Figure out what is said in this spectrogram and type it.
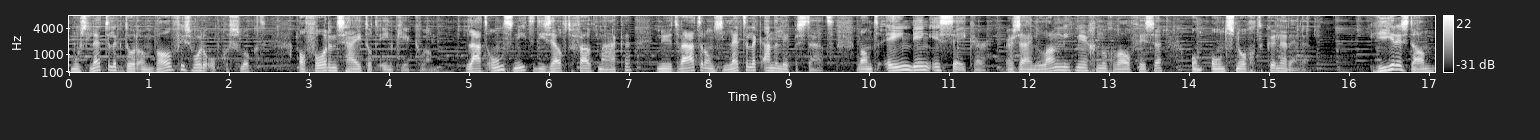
moest letterlijk door een walvis worden opgeslokt alvorens hij tot inkeer kwam. Laat ons niet diezelfde fout maken nu het water ons letterlijk aan de lippen staat. Want één ding is zeker: er zijn lang niet meer genoeg walvissen om ons nog te kunnen redden. Hier is dan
